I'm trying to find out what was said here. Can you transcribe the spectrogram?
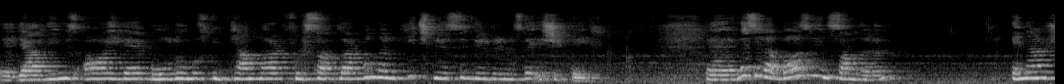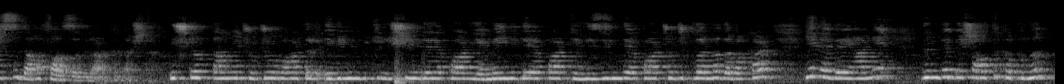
e, geldiğimiz aile, bulduğumuz imkanlar, fırsatlar bunların hiçbirisi birbirimizle eşit değil. E, mesela bazı insanların enerjisi daha fazladır arkadaşlar. 3-4 tane çocuğu vardır, evinin bütün işini de yapar, yemeğini de yapar, temizliğini de yapar, çocuklarına da bakar. Gene de yani günde 5-6 kapının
